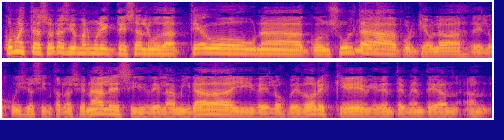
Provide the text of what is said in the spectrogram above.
¿Cómo estás, Horacio Marmurek? Te saluda. Te hago una consulta porque hablabas de los juicios internacionales y de la mirada y de los vedores que evidentemente han,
